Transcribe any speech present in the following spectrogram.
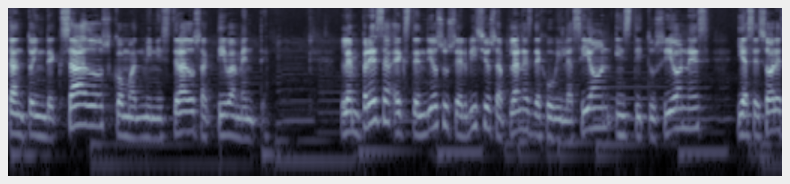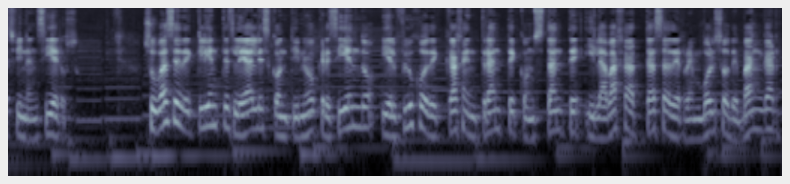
tanto indexados como administrados activamente. La empresa extendió sus servicios a planes de jubilación, instituciones y asesores financieros. Su base de clientes leales continuó creciendo y el flujo de caja entrante constante y la baja tasa de reembolso de Vanguard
